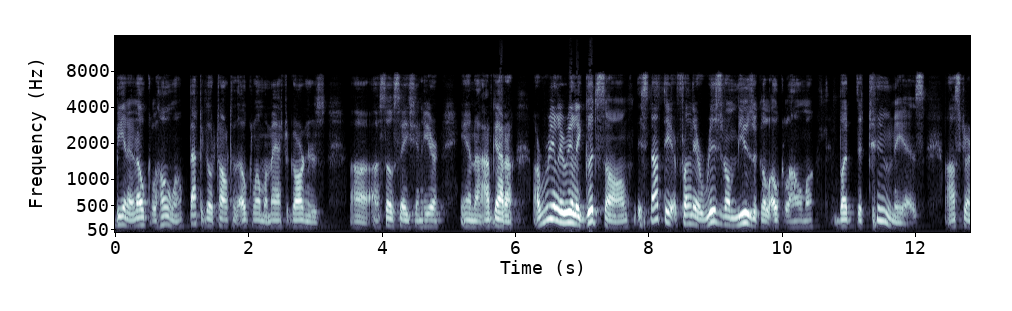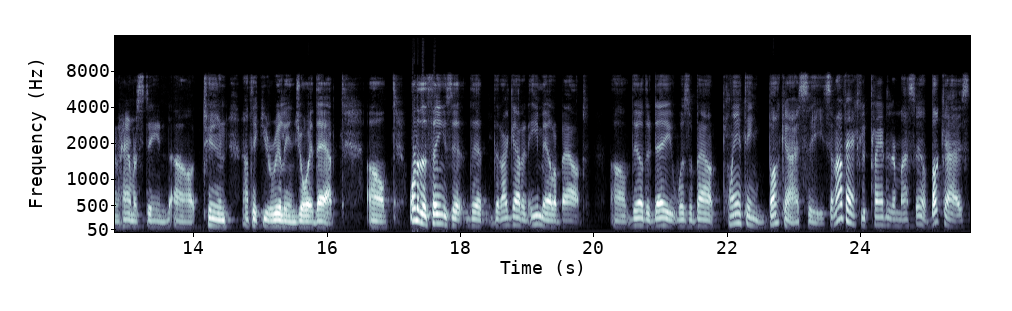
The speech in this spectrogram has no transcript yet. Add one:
being in Oklahoma. About to go talk to the Oklahoma Master Gardeners uh, Association here, and uh, I've got a, a really really good song. It's not the, from the original musical Oklahoma, but the tune is Oscar and Hammerstein uh, tune. I think you really enjoy that. Uh, one of the things that, that that I got an email about uh, the other day was about planting buckeye seeds, and I've actually planted them myself. Buckeyes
